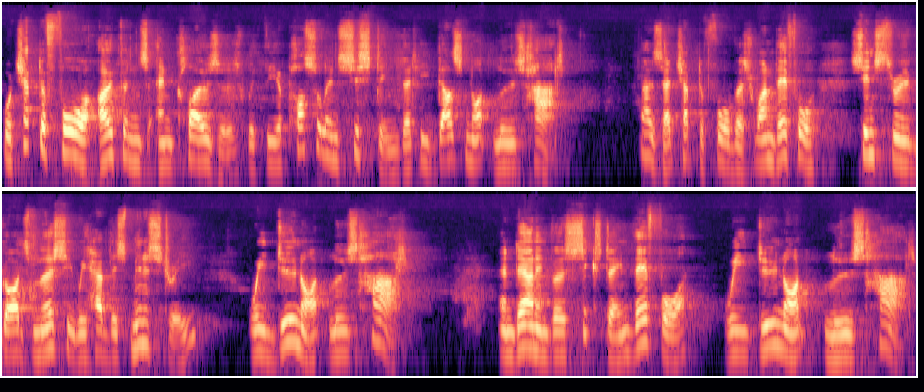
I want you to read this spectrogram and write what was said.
Well, chapter 4 opens and closes with the apostle insisting that he does not lose heart. Notice that, chapter 4, verse 1. Therefore, since through God's mercy we have this ministry, we do not lose heart. And down in verse 16, therefore, we do not lose heart.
